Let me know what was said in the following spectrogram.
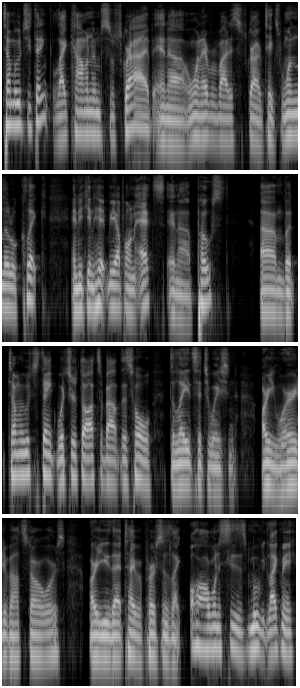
tell me what you think. Like, comment, and subscribe. And uh, I want everybody to subscribe. It takes one little click, and you can hit me up on X and uh, post Um, but tell me what you think. What's your thoughts about this whole delayed situation? Are you worried about Star Wars? Are you that type of person who's like, oh, I want to see this movie, like me?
